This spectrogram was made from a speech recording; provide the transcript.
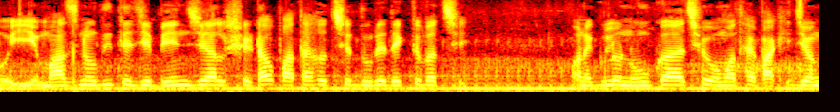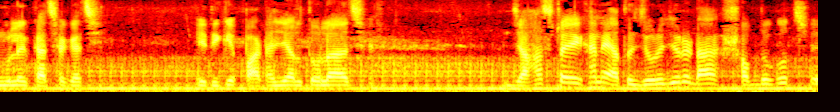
ওই মাঝ নদীতে যে বেঞ্চ জাল, সেটাও পাতা হচ্ছে দূরে দেখতে পাচ্ছি। অনেকগুলো নৌকা আছে ও মাথায় পাখির জঙ্গলের কাছাকাছি। এদিকে পাটা জাল তোলা আছে। জাহাজটা এখানে এত জোরে জোরে ডাক শব্দ করছে।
